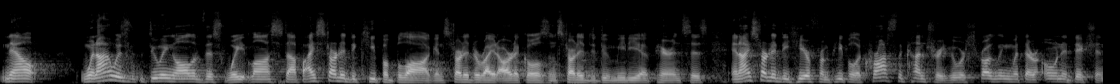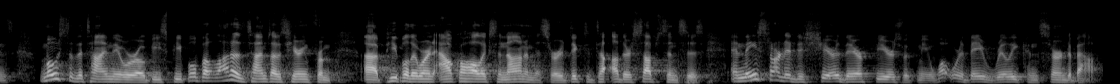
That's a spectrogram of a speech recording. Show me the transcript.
Now, when I was doing all of this weight loss stuff, I started to keep a blog and started to write articles and started to do media appearances. And I started to hear from people across the country who were struggling with their own addictions. Most of the time, they were obese people, but a lot of the times I was hearing from uh, people that were in Alcoholics Anonymous or addicted to other substances. And they started to share their fears with me. What were they really concerned about?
